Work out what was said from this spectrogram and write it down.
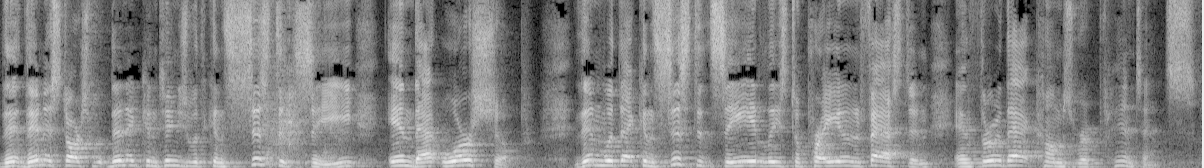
Then it starts, then it continues with consistency in that worship. Then, with that consistency, it leads to praying and fasting, and through that comes repentance.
